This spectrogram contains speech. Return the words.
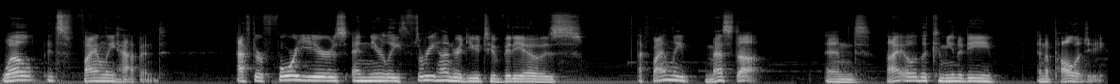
Well, it's finally happened. After four years and nearly 300 YouTube videos, I finally messed up. And I owe the community an apology.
